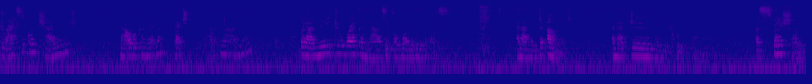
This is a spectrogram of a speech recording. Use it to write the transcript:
drastically change my overcommitment. That's part of who I am. But I need to recognize it for what it is. And I need to own it. And I do need to tweak it down. Especially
